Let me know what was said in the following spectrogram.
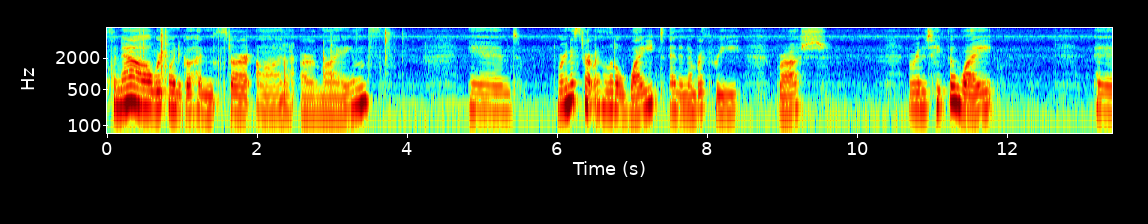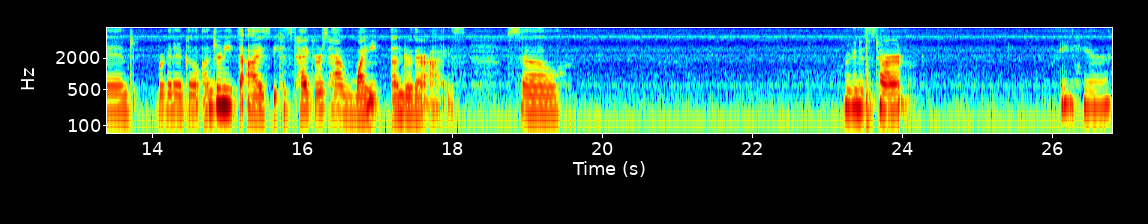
So now we're going to go ahead and start on our lines. And we're going to start with a little white and a number three brush we're going to take the white and we're going to go underneath the eyes because tigers have white under their eyes. So we're going to start right here.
